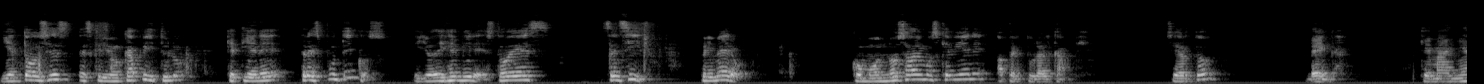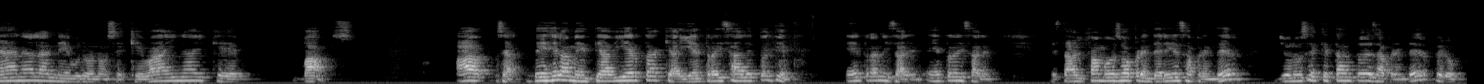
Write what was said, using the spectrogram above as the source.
Y entonces escribí un capítulo que tiene tres punticos. Y yo dije, mire, esto es sencillo. Primero, como no sabemos qué viene, apertura al cambio. ¿Cierto? Venga, que mañana la neuro no sé qué vaina y que vamos. Ah, o sea, deje la mente abierta que ahí entra y sale todo el tiempo. Entran y salen, entran y salen. Está el famoso aprender y desaprender. Yo no sé qué tanto desaprender, pero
